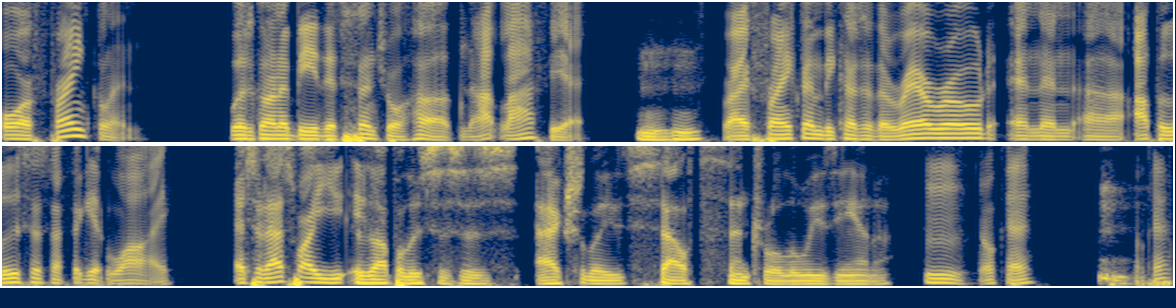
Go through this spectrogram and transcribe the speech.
or Franklin was going to be the central hub, not Lafayette, Mm-hmm. right? Franklin because of the railroad, and then uh, Opelousas, I forget why. And so that's why you. Because Opelousas is actually south central Louisiana. Mm, okay. Okay.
